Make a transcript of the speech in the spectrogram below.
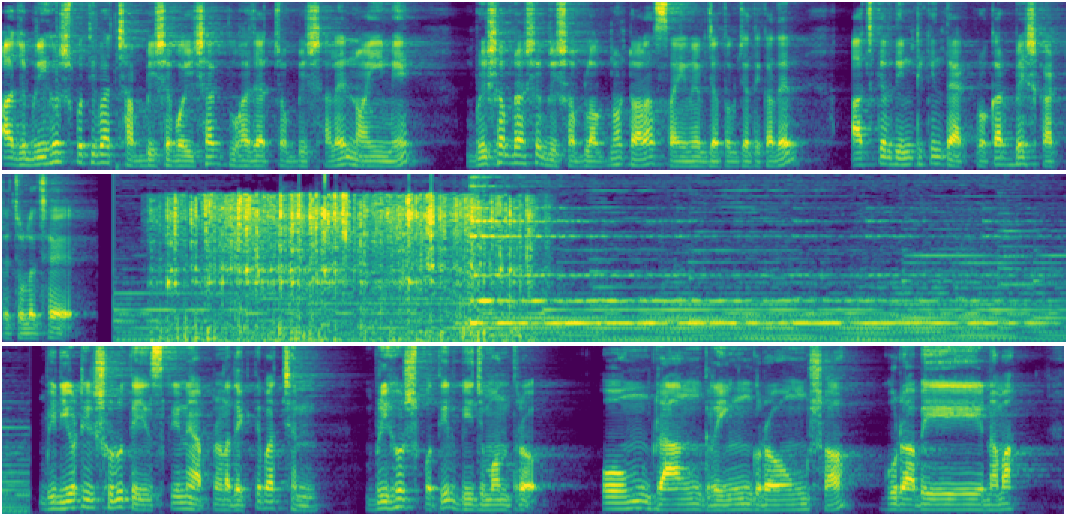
আজ বৃহস্পতিবার ছাব্বিশে বৈশাখ দু সালের নয়ই মে, বৃষভ রাশি, বৃষভ লগ্ন টরাস সাইনের জাতক জাতিকাদের আজকের দিনটি কিন্তু এক প্রকার বেশ কাটতে চলেছে। ভিডিওটির শুরুতে স্ক্রিনে আপনারা দেখতে পাচ্ছেন বৃহস্পতির বীজ মন্ত্র। ওম গ্রাং গ্রিং গ্রৌং স গুরাবে নামা।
